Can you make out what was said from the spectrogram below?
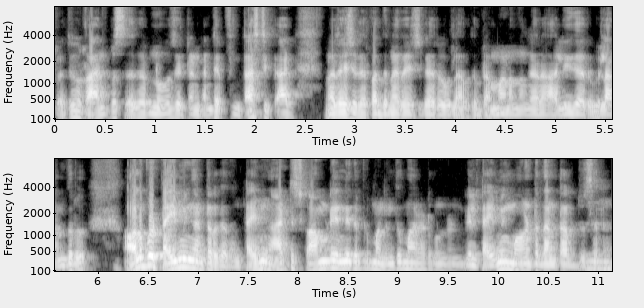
ప్రతి రాజ్ ప్రసాద్ గారు నోజ్ ఏంటంటే ఫింటాస్టిక్ నరేష్ గారు పెద్ద నరేష్ గారు లేకపోతే బ్రహ్మానందం గారు అలీ గారు వీళ్ళందరూ ఆల్ అబౌట్ టైమింగ్ అంటారు కదా టైమింగ్ ఆర్టిస్ట్ కామెడీ అనేది ఇప్పుడు మనం ఎందుకు మాట్లాడుకుంటాం వీళ్ళు టైమింగ్ బాగుంటుంది అంటారు చూసారు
